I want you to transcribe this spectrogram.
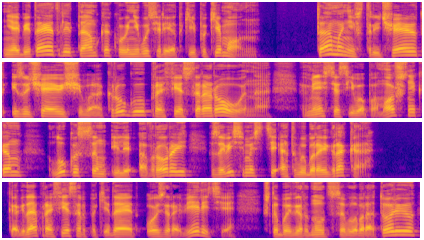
не обитает ли там какой-нибудь редкий покемон. Там они встречают изучающего округу профессора Роуэна вместе с его помощником, Лукасом или Авророй, в зависимости от выбора игрока — когда профессор покидает озеро Верите, чтобы вернуться в лабораторию,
